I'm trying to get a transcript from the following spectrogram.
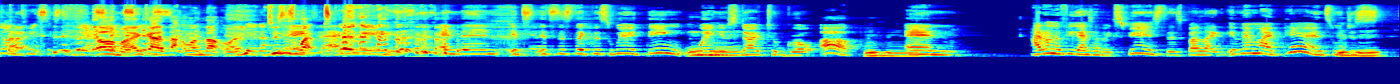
John 360. Yes. Oh my god, that one, that one. Good, Jesus good. wept. Exactly. and then it's it's just like this weird thing when you start to grow up and I don't know if you guys have experienced this, but like even my parents would just mm-hmm.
